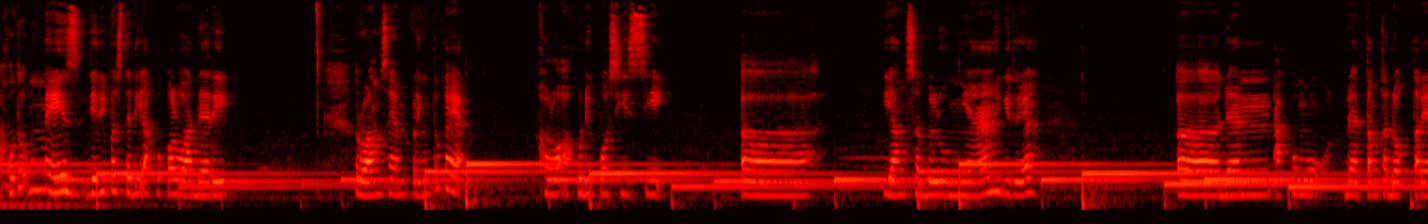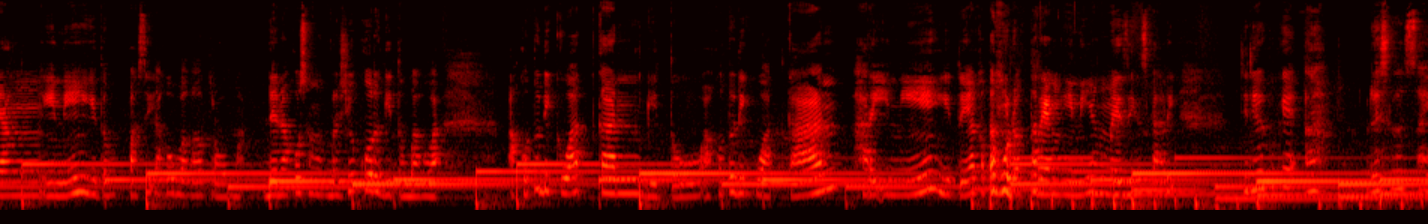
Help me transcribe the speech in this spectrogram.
aku tuh amazed. Jadi pas tadi aku keluar dari ruang sampling tuh kayak kalau aku di posisi uh, yang sebelumnya gitu ya uh, dan aku mau datang ke dokter yang ini gitu pasti aku bakal trauma. Dan aku sangat bersyukur gitu bahwa aku tuh dikuatkan gitu. Aku tuh dikuatkan hari ini gitu ya ketemu dokter yang ini yang amazing sekali. Jadi aku kayak ah udah selesai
